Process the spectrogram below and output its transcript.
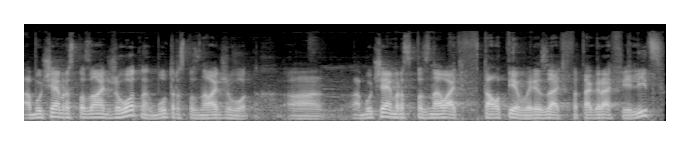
Обучаем распознавать животных, будут распознавать животных. А, обучаем распознавать в толпе, вырезать фотографии лиц,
